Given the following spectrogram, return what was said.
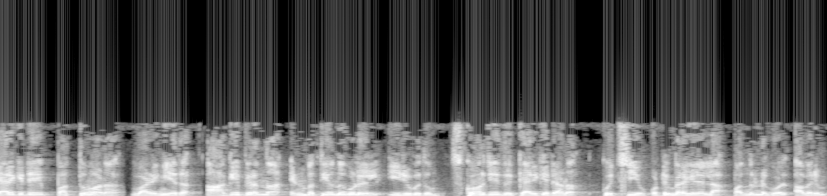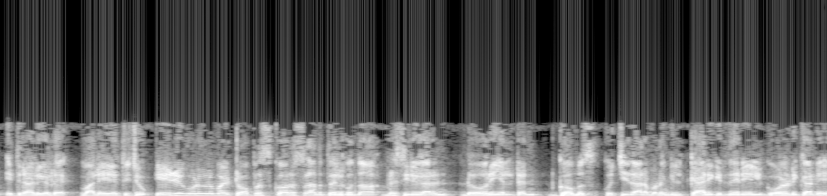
കാലിക്കറ്റ് പത്തുമാണ് വഴങ്ങിയത്. ആകെ പിറന്ന എൺപത്തിയൊന്ന് ഗോളുകളിൽ ഇരുപതും സ്കോർ ചെയ്തത് കാലിക്കറ്റാണ്. കൊച്ചിയും ഒട്ടും പന്ത്രണ്ട് ഗോൾ അവരും എതിരാളികളുടെ വലയിലെത്തിച്ചു. ഏഴ് ഗോളുകളുമായി ടോപ്പർ സ്കോർ സ്ഥാനത്ത് നിൽക്കുന്ന ബ്രസീലുകാരൻ ഡോറിയൽ ടെൻ ഗോമസ് കൊച്ചി താരമാണെങ്കിൽ കാലിക്കറ്റ് നിരയിൽ ഗോളടിക്കാരുടെ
